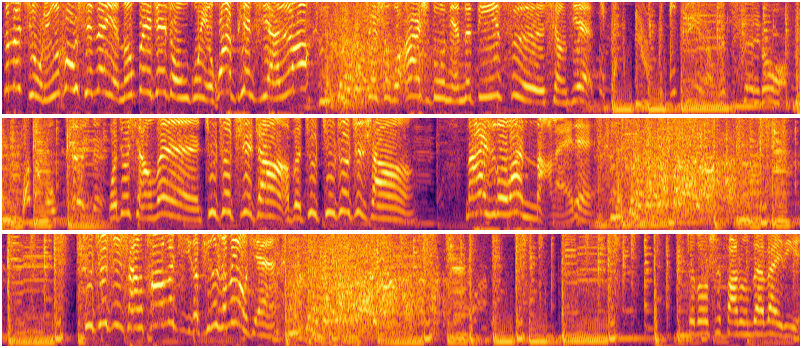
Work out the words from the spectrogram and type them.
那么九零后现在也能被这种鬼话骗钱了？这是我二十多年的第一次相见，我就想问，就这智障啊，不就就这智商，那二十多万哪来的？这智商，他们几个凭什么有钱？这都是发生在外地。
